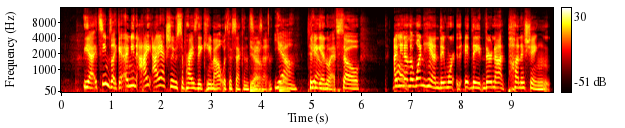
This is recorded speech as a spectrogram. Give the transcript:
Yeah, it seems like it. I mean, I, I actually was surprised they came out with the second Yeah. season. Yeah. to Yeah. begin with. So, I mean, on the one hand, they weren't they they're not punishing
